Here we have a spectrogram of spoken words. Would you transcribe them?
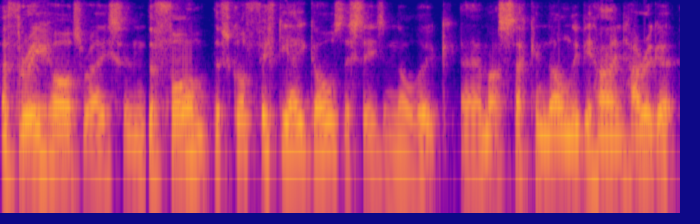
a three horse race, and the form they've scored 58 goals this season, though, Luke. Um, that's second only behind Harrogate.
